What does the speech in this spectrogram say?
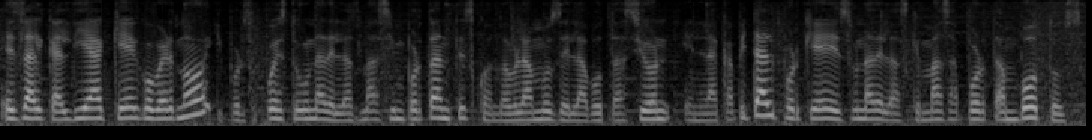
Es la alcaldía que gobernó y, por supuesto, una de las más importantes cuando hablamos de la votación en la capital, porque es una de las que más aportan votos.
